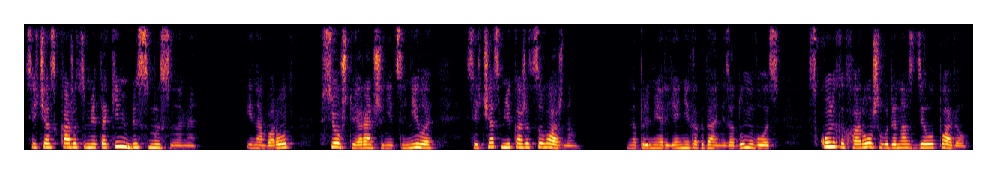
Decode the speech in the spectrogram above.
сейчас кажутся мне такими бессмысленными. И наоборот, все, что я раньше не ценила, сейчас мне кажется важным. Например, я никогда не задумывалась, сколько хорошего для нас сделал Павел.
